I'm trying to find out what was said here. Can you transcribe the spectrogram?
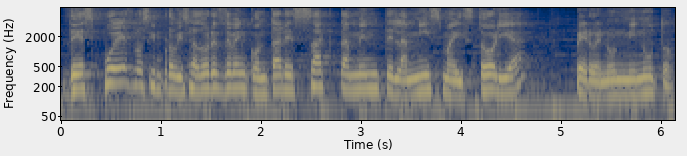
Después los improvisadores deben contar exactamente la misma historia, pero en un minuto.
